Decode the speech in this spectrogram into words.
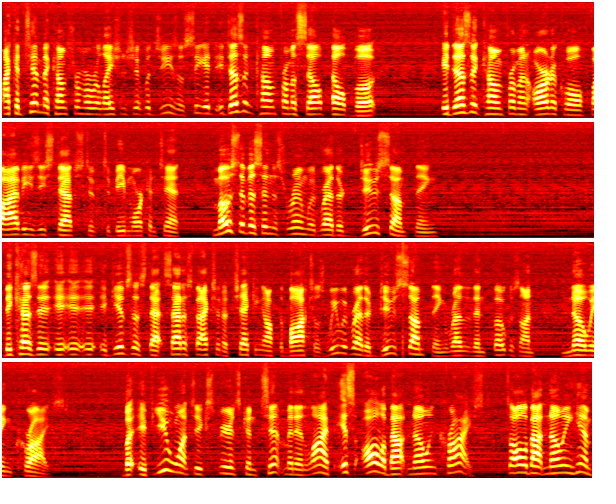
My contentment comes from a relationship with Jesus. See, it, it doesn't come from a self help book, it doesn't come from an article, Five Easy Steps to, to Be More Content. Most of us in this room would rather do something because it, it, it, gives us that satisfaction of checking off the boxes. We would rather do something rather than focus on knowing Christ. But if you want to experience contentment in life, it's all about knowing Christ. It's all about knowing Him.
